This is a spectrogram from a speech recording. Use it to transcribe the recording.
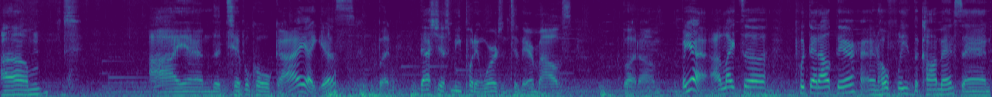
um I am the typical guy, I guess, but that's just me putting words into their mouths. But um but yeah, I like to put that out there, and hopefully the comments and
